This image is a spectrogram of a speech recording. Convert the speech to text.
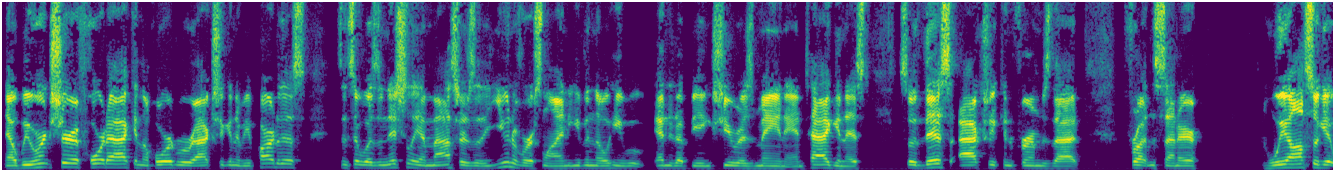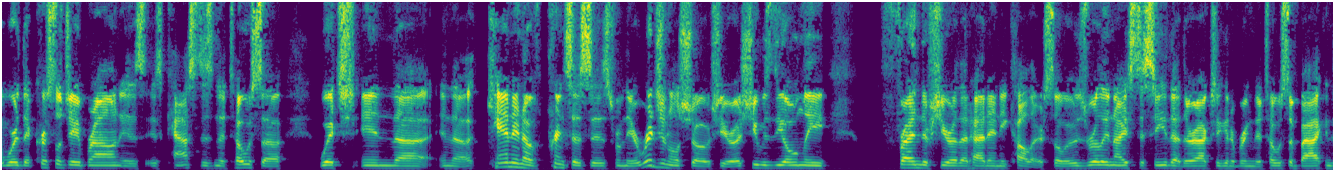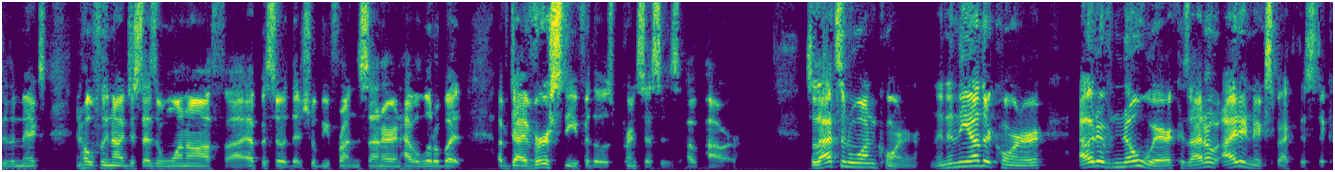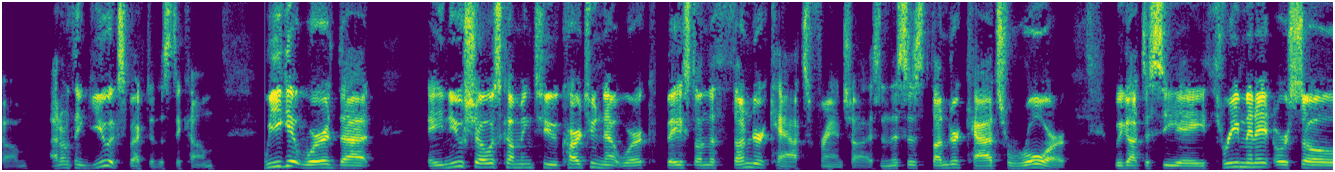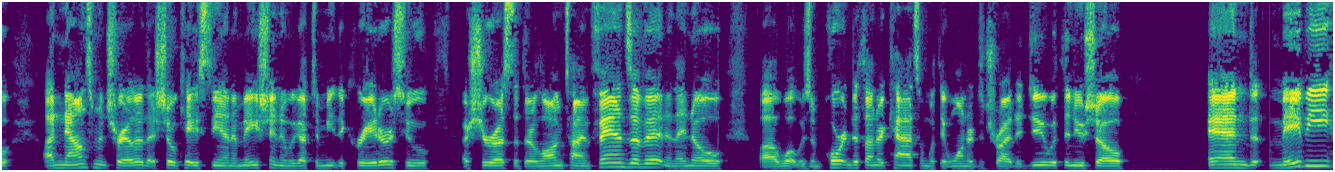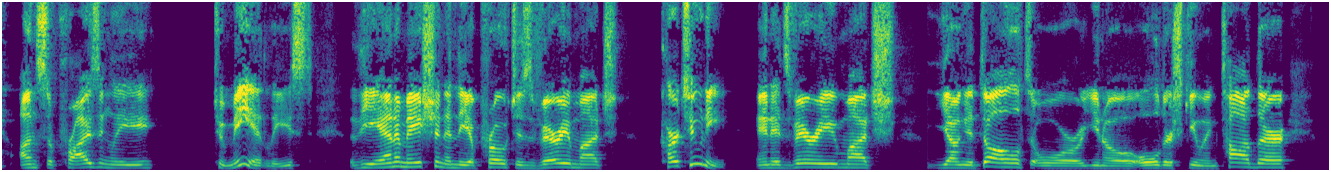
Now, we weren't sure if Hordak and the Horde were actually going to be part of this, since it was initially a Masters of the Universe line, even though he ended up being She-Ra's main antagonist. So this actually confirms that front and center. We also get word that Krystal J. Brown is is cast as Netossa, which in the in the canon of princesses from the original show of She-Ra, she was the only friend of She-Ra that had any color. So it was really nice to see that they're actually going to bring Netossa back into the mix, and hopefully not just as a one-off uh, episode that she'll be front and center and have a little bit of diversity for those princesses of power. So that's in one corner, and in the other corner, out of nowhere, because I don't, I didn't expect this to come. I don't think you expected this to come. We get word that a new show is coming to Cartoon Network based on the Thundercats franchise, and this is Thundercats Roar. We got to see a three minute or so announcement trailer that showcased the animation, and we got to meet the creators who assure us that they're longtime fans of it and they know uh, what was important to Thundercats and what they wanted to try to do with the new show. And maybe unsurprisingly, to me at least, the animation and the approach is very much cartoony and it's very much young adult or, you know, older skewing toddler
